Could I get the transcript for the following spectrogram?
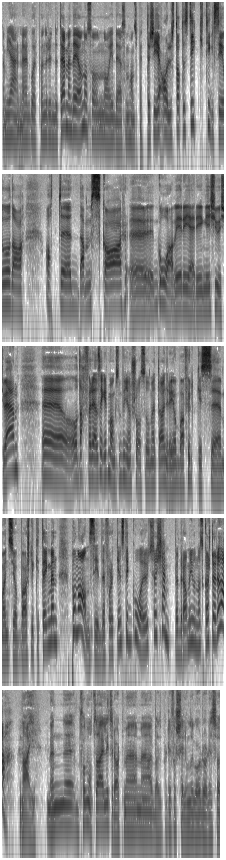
de gjerne går på en runde til. Men det er jo noe, sånn, noe i det som Hans Petter sier. All statistikk tilsier jo da at eh, de skal uh, gå av i regjering i 2021. Uh, og derfor er det sikkert mange som begynner å se seg om etter andre jobber, fylkesmannsjobber og slike ting. Men på den annen side, folkens, det går jo ikke så kjempebra med Jonas Gahr Støre, da. Nei, men eh, på en måte er det litt rart med, med Arbeiderpartiet, for selv om det går dårlig, så,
